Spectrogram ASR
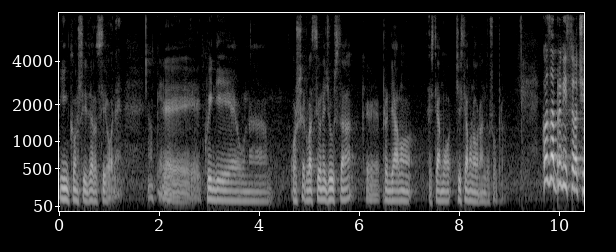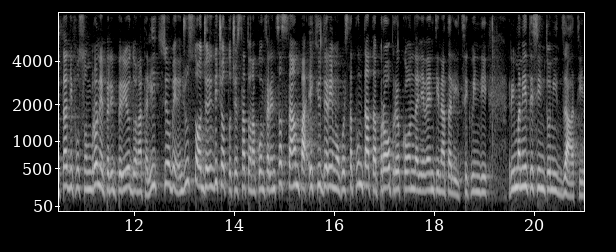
in considerazione. Okay. Eh, quindi è un'osservazione giusta che prendiamo e stiamo, ci stiamo lavorando sopra. Cosa ha previsto la città di Fossombrone per il periodo natalizio? Bene, giusto oggi alle 18 c'è stata una conferenza stampa e chiuderemo questa puntata proprio con gli eventi natalizi, quindi rimanete sintonizzati.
